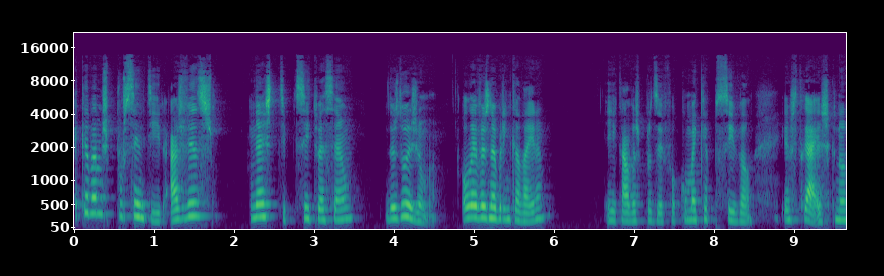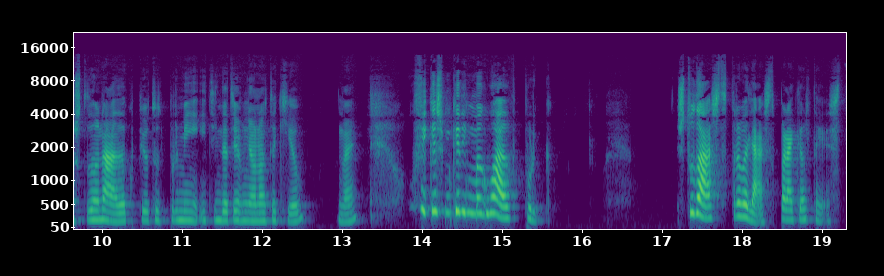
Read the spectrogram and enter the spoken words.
Acabamos por sentir, às vezes, neste tipo de situação, das duas uma. Ou levas na brincadeira e acabas por dizer, como é que é possível este gajo que não estudou nada, copiou tudo por mim e ainda teve melhor nota que eu, não é? Ou ficas um bocadinho magoado porque estudaste, trabalhaste para aquele teste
